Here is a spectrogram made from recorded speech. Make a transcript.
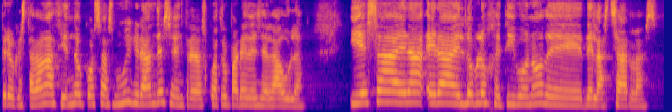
pero que estaban haciendo cosas muy grandes entre las cuatro paredes del aula. Y ese era, era el doble objetivo ¿no? de las charlas.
